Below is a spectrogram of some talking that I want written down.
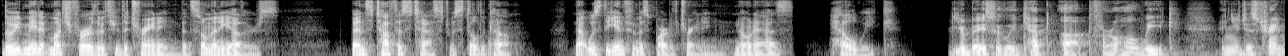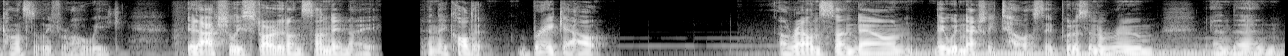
though he'd made it much further through the training than so many others Ben's toughest test was still to come. That was the infamous part of training, known as Hell Week. You're basically kept up for a whole week, and you just train constantly for a whole week. It actually started on Sunday night, and they called it Breakout. Around sundown, they wouldn't actually tell us. They'd put us in a room and then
